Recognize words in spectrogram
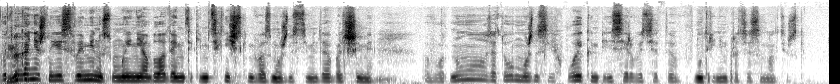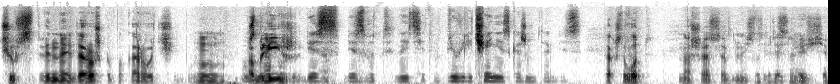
В этом, да? конечно, есть свой минус. Мы не обладаем такими техническими возможностями, да, большими. Вот. Но зато можно с лихвой компенсировать это внутренним процессом актерским. Чувственная дорожка покороче будет, mm. поближе. Можно без, да. без вот, знаете, этого преувеличения, скажем так, без. Так что вот Наши особенности Потрясающе.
